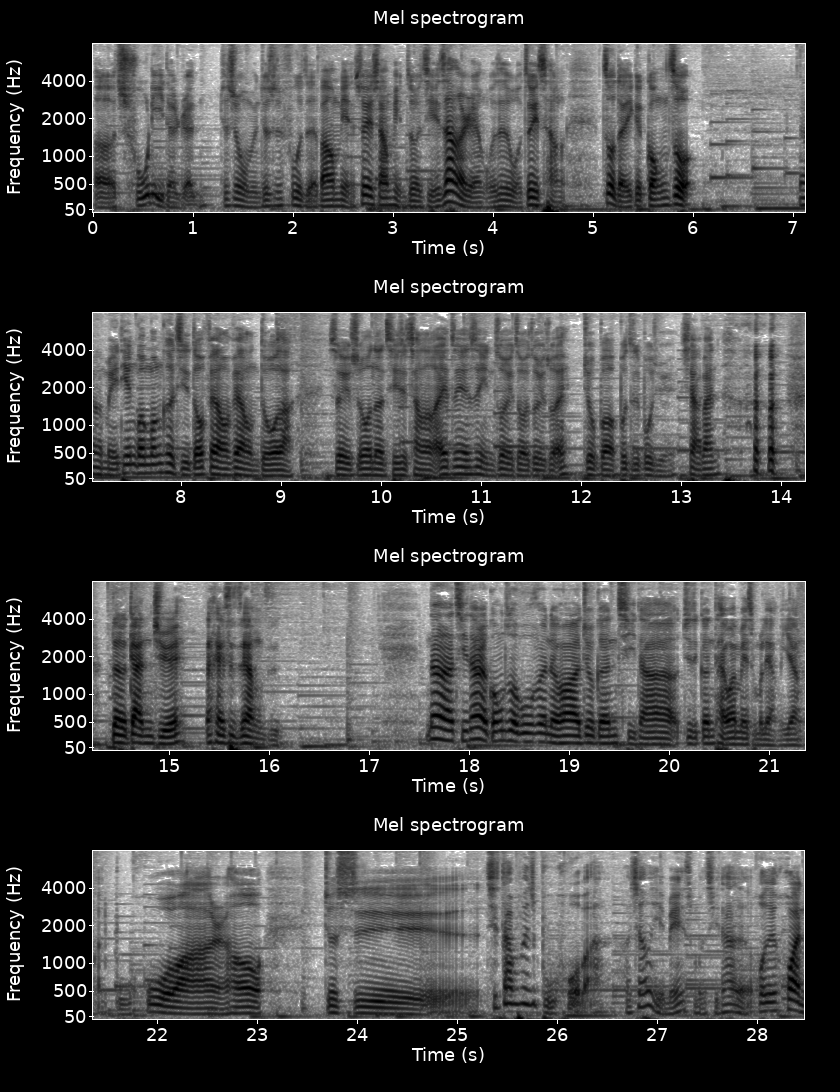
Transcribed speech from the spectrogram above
呃处理的人，就是我们就是负责帮免税商品做结账的人，我这是我最常。 做的一个工作，那每天观光客其实都非常非常多啦，所以说呢，其实常常哎这件事情做一做做一做，哎就不不知不觉下班 的感觉，大概是这样子。那其他的工作部分的话，就跟其他就是跟台湾没什么两样啊，补货啊，然后就是其实大部分是补货吧，好像也没什么其他的，或者换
